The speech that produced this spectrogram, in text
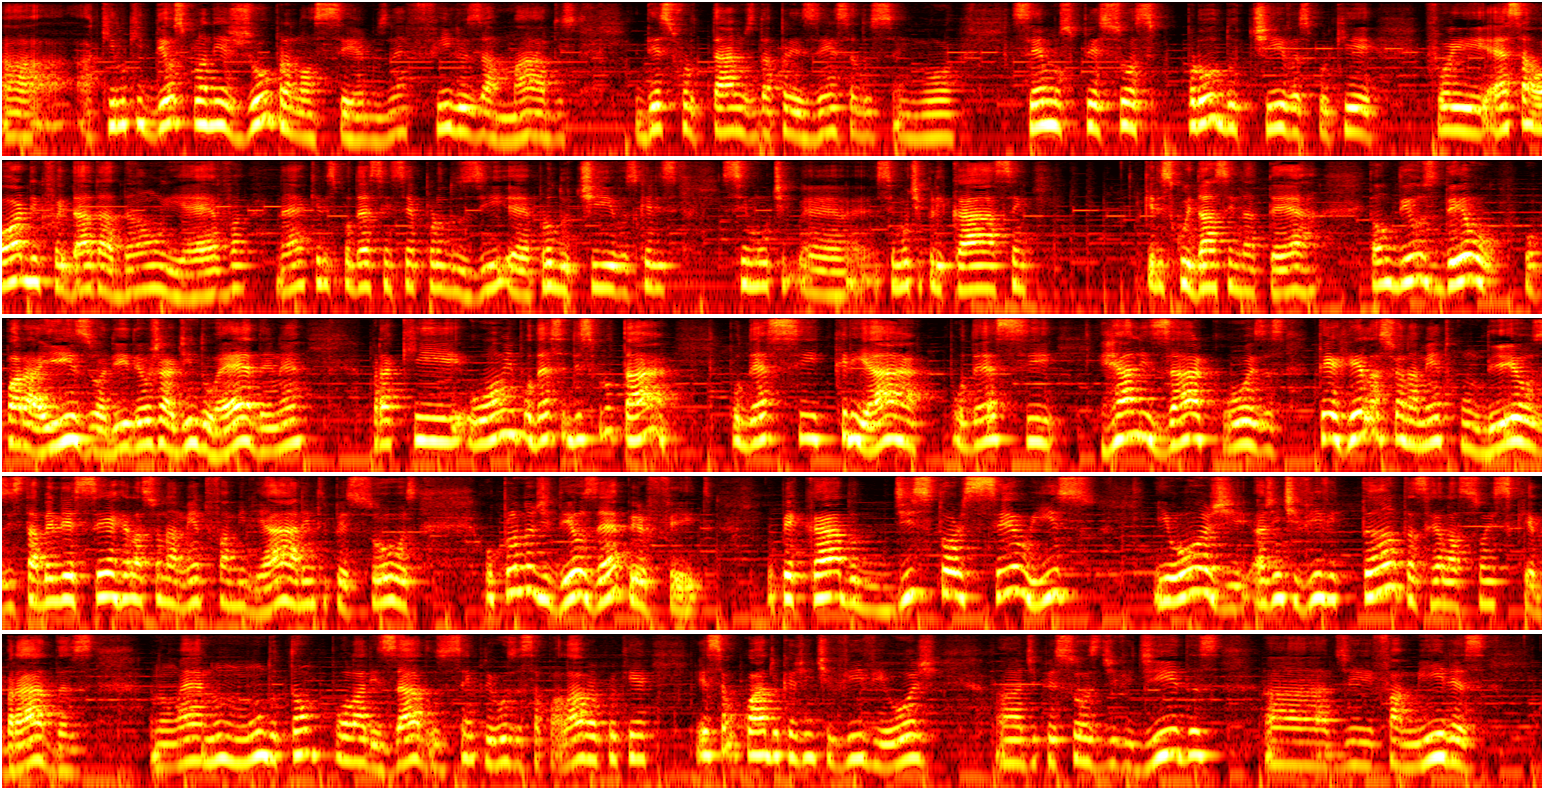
a, aquilo que Deus planejou para nós sermos, né? filhos amados, desfrutarmos da presença do Senhor, sermos pessoas produtivas, porque foi essa ordem que foi dada a Adão e Eva, né? que eles pudessem ser produzir, é, produtivos, que eles se, multi, é, se multiplicassem, que eles cuidassem da terra. Então Deus deu o paraíso ali, deu o jardim do Éden, né? Para que o homem pudesse desfrutar, pudesse criar, pudesse realizar coisas, ter relacionamento com Deus, estabelecer relacionamento familiar entre pessoas. O plano de Deus é perfeito. O pecado distorceu isso e hoje a gente vive tantas relações quebradas, não é? Num mundo tão polarizado, eu sempre uso essa palavra porque esse é o quadro que a gente vive hoje, ah, de pessoas divididas, ah, de famílias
